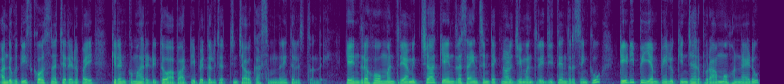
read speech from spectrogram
అందుకు తీసుకోవాల్సిన చర్యలపై కిరణ్ కుమార్ రెడ్డితో ఆ పార్టీ పెద్దలు చర్చించే అవకాశం ఉందని తెలుస్తోంది. కేంద్ర హోంమంత్రి అమిత్ షా కేంద్ర సైన్స్ అండ్ టెక్నాలజీ మంత్రి జితేంద్ర సింగ్కు టీడీపీ ఎంపీలు కింజారపు రామ్మోహన్ నాయుడు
